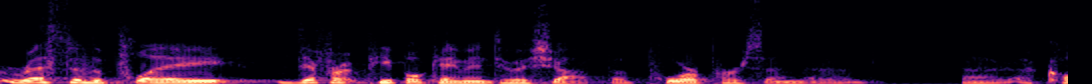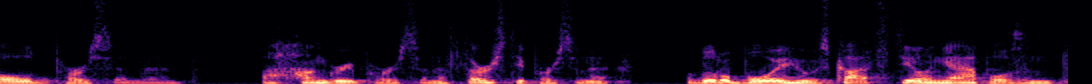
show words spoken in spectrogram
rest of the play, different people came into his shop a poor person, a, a cold person, a, a, hungry person, a thirsty person, a, a little boy who was caught stealing apples, and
